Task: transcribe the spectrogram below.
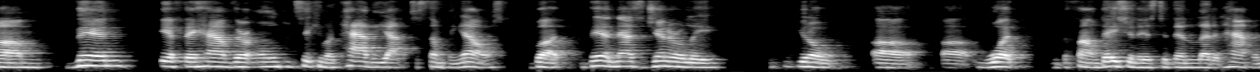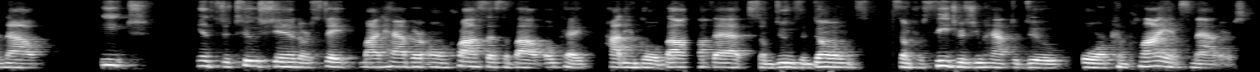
um, then if they have their own particular caveat to something else, but then that's generally, you know, uh, uh, what the foundation is to then let it happen. Now, each institution or state might have their own process about okay, how do you go about that? Some do's and don'ts, some procedures you have to do, or compliance matters.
